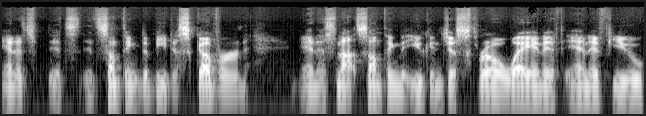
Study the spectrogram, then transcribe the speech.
and it's it's it's something to be discovered and it's not something that you can just throw away and if and if you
